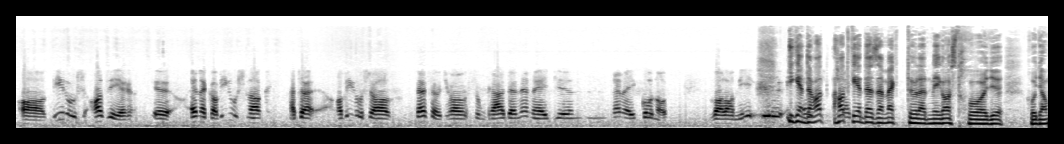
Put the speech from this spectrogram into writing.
A vírus azért, ennek a vírusnak, hát a vírus a, persze, hogy hallgassunk rá, de nem egy, nem egy gonosz valami. Ő Igen, de hadd had kérdezzem meg tőled még azt, hogy, hogy a,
